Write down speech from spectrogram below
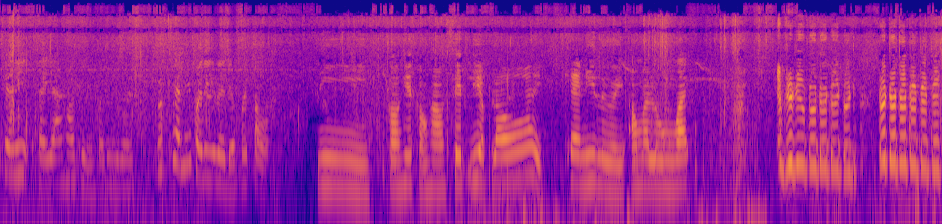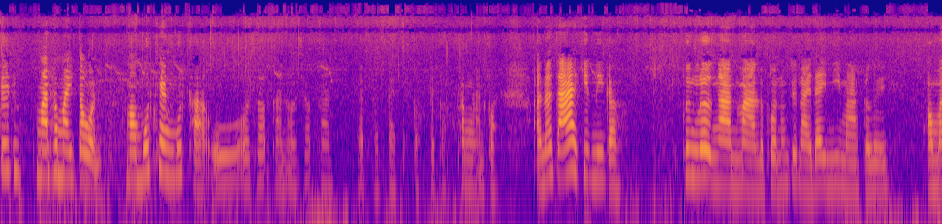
แค่นี้ใส่ยางเขาถึงพอดีเลยก็แค่นี้พอดีเลยเดี๋ยวค่อยต่อ นี่กองเฮ็ดของเราเสร็จเรียบร้อย แค่นี้เลยเอามาลงไว้ดูดูดูดูดูดูดูดูดูดูดูดูดูมาทำไมตอน มามุดแข้งมุดขาโอ้เอชอบกันเอชอบกันไปไปไปไปก่อนไปก่อนทำงานก่อนเอานะจ้าคลิปนี้กับเพิ่งเลิกงานมาแล้วพอน้องเจ้านายได้นี่มาก็เลย เอามา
